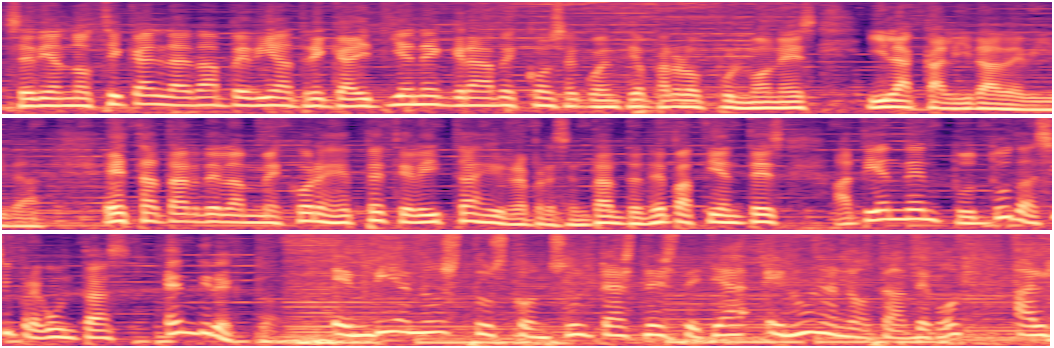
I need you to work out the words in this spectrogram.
se diagnostica en la edad pediátrica y tiene graves consecuencias para los pulmones y la calidad de vida. Esta tarde las mejores especialistas y representantes de pacientes atienden tus dudas y preguntas en directo. Envíanos tus consultas desde ya en una nota de voz al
